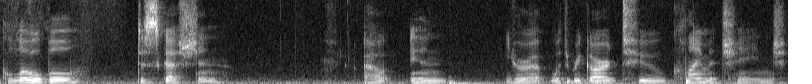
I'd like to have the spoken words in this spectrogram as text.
global discussion out in Europe with regard to climate change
